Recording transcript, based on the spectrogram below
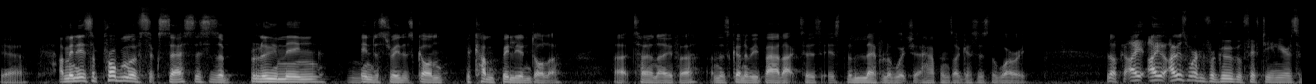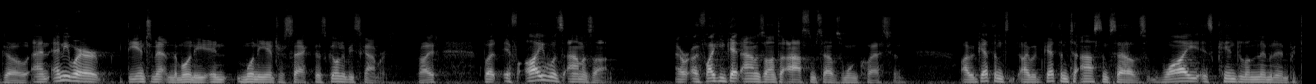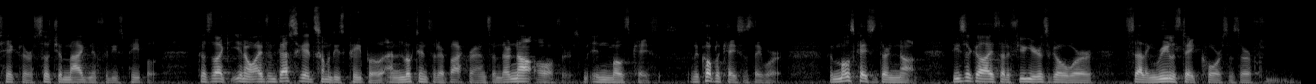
Yeah. I mean, it's a problem of success. This is a blooming industry that's gone become billion dollar uh, turnover, and there's going to be bad actors. It's the level at which it happens, I guess, is the worry. Look, I, I, I was working for Google 15 years ago, and anywhere the internet and the money, in, money intersect, there's going to be scammers, right? But if I was Amazon, or if I could get Amazon to ask themselves one question, I would get them to, I would get them to ask themselves, why is Kindle Unlimited in particular such a magnet for these people? Because, like, you know, I've investigated some of these people and looked into their backgrounds, and they're not authors in most cases. In a couple of cases, they were. In most cases, they're not. These are guys that a few years ago were selling real estate courses or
